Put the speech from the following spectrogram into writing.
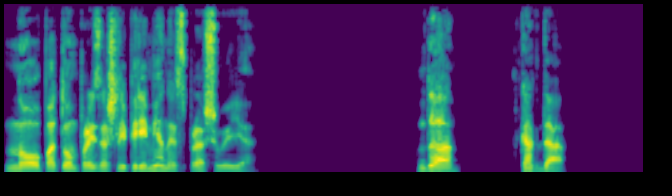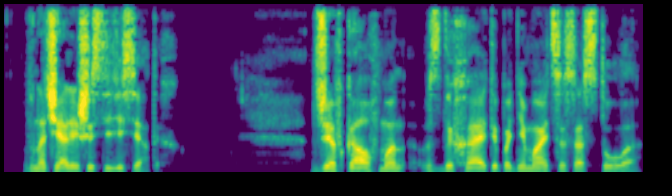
Но потом произошли перемены, спрашиваю я. Да. Когда? В начале шестидесятых. Джефф Кауфман вздыхает и поднимается со стула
